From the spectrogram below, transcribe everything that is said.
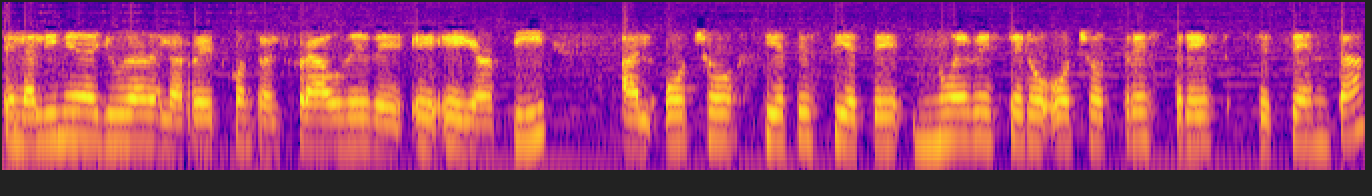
en la línea de ayuda de la red contra el fraude de AARP al 877-908-3360,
